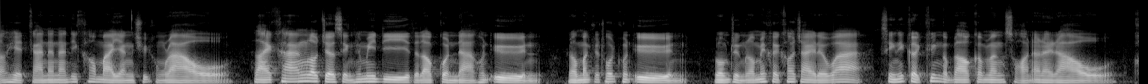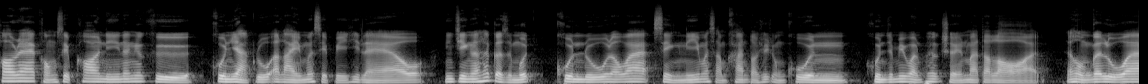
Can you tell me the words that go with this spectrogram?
ต่อเหตุการณ์นั้นๆที่เข้ามายังชีวิตของเรา หลายครั้งเราเจอสิ่งที่ไม่ดีแต่เรากลด่าคนอื่น เรามักจะโทษคนอื่น รวมถึงเราไม่เคยเข้าใจเลยว่า สิ่งที่เกิดขึ้นกับเรากำลังสอนอะไรเรา ข้อแรกของ 10 ข้อนี้นั่นก็คือ คุณอยากรู้อะไรเมื่อ 10 ปีที่แล้ว จริงๆ แล้วถ้าเกิดสมมติ คุณรู้แล้วว่าสิ่งนี้มันสาคัญต่อชีวิตของคุณ คุณจะไม่วันเพิกเฉยมาตลอด แล้วผมก็รู้ว่า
